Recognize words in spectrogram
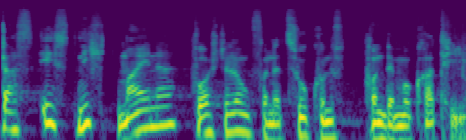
Das ist nicht meine Vorstellung von der Zukunft von Demokratie.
